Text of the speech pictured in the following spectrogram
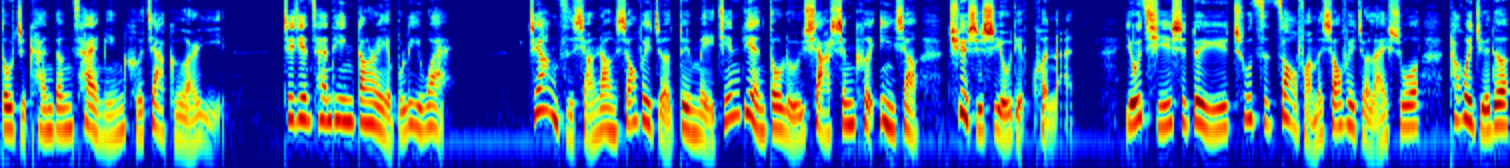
都只刊登菜名和价格而已。这间餐厅当然也不例外。这样子想让消费者对每间店都留下深刻印象，确实是有点困难。尤其是对于初次造访的消费者来说，他会觉得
